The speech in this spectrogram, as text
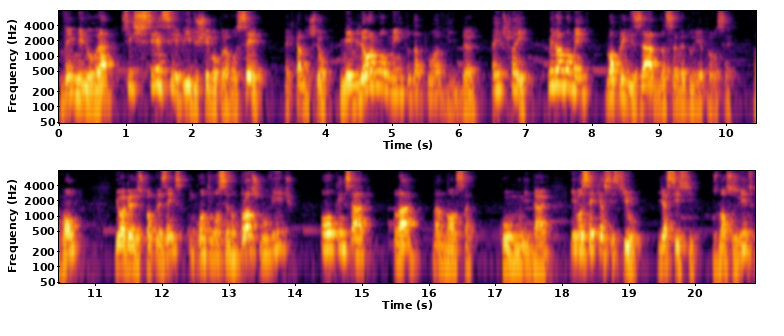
vem melhorar. Se, se esse vídeo chegou para você, é que está no seu melhor momento da tua vida. É isso aí. Melhor momento do aprendizado, da sabedoria para você. Tá bom? Eu agradeço a tua presença. Encontro você no próximo vídeo ou, quem sabe, lá na nossa comunidade. E você que assistiu e assiste os nossos vídeos,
